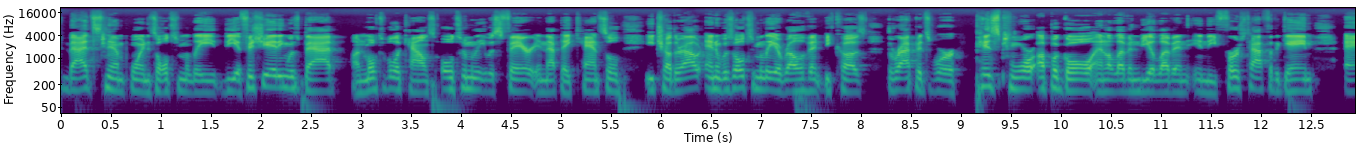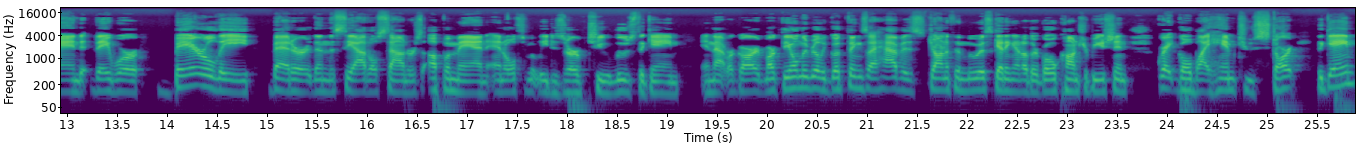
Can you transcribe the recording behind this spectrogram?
bad standpoint is ultimately the officiating was bad on multiple accounts. Ultimately, it was fair in that they canceled each other out, and it was ultimately irrelevant because the Rapids were pissed more up a goal and 11 v 11 in the first half of the game, and they were barely better than the Seattle Sounders up a man and ultimately deserved to lose the game in that regard. Mark, the only really good things I have is Jonathan Lewis getting another goal contribution. Great goal by him to start the game.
